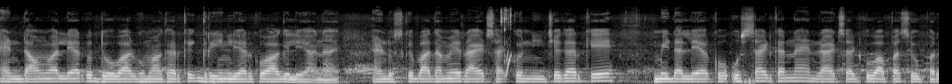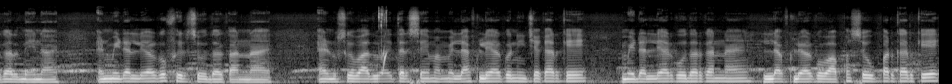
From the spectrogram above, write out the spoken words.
एंड डाउन वाले लेयर को दो बार घुमा करके ग्रीन लेयर को आगे ले आना है। एंड उसके बाद हमें राइट साइड को नीचे करके मिडल लेयर को उस साइड करना है एंड राइट साइड को वापस से ऊपर कर देना है। एंड मिडल लेयर को फिर से उधर करना है। एंड उसके बाद वही तरह सेम हमें लेफ़्ट लेयर को नीचे करके मिडल लेयर को उधर करना है। लेफ़्ट लेयर को वापस से ऊपर करके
